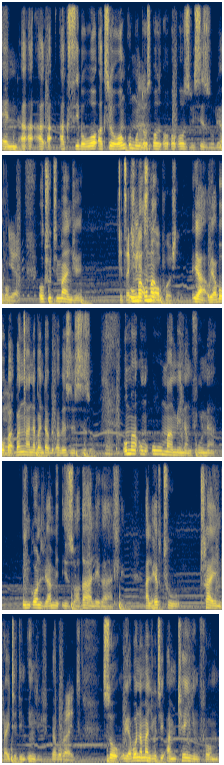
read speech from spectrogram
and a- a- a- a- akusibo wo- akusiwo wonke umuntu Mm. os- o- o- o- ozwa isizulu yabo? Yeah. Okusho ukuthi manje it's actually Uma- a uma- small portion. Ya uyabo Yeah. ba- bancane abantu abe- abezwa isizulu Mm. uma um- uma mina ngifuna inkondlo yami izwakale kahle i'll have to try and write it in english yabo right so uyabona manje ukuthi i'm changing from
